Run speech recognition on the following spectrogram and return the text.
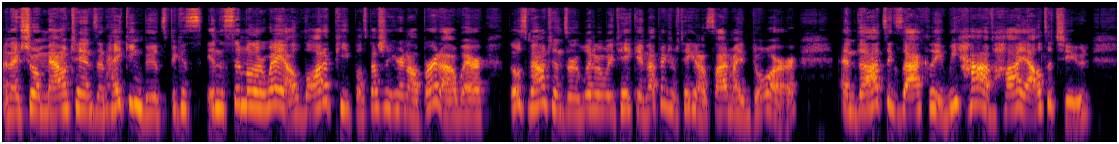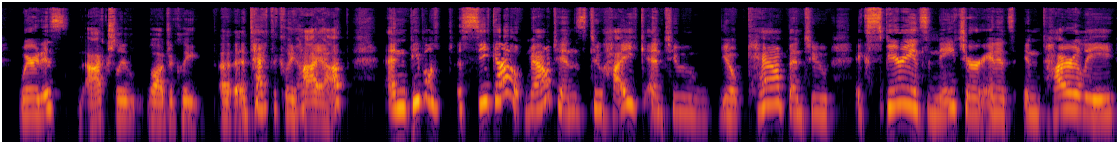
And i show mountains and hiking boots because in the similar way a lot of people especially here in alberta where those mountains are literally taken that picture was taken outside my door. And that's exactly we have high altitude where it is actually logically uh, technically high up. And people seek out mountains to hike and to you know camp and to experience nature in its entirely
